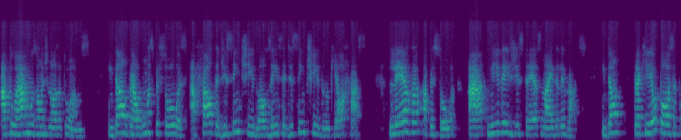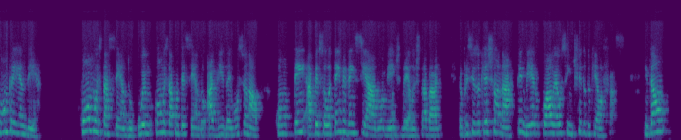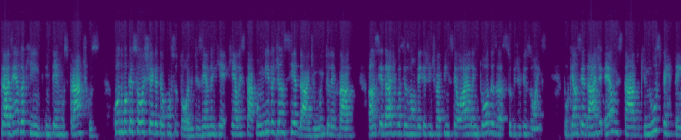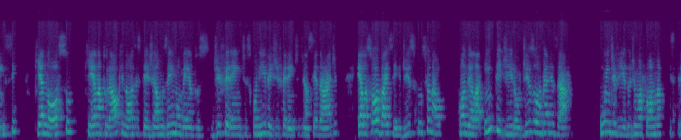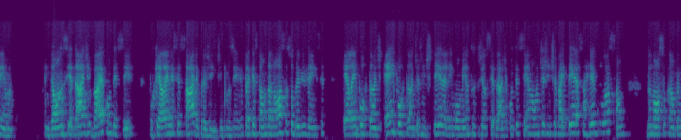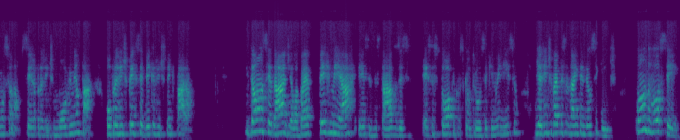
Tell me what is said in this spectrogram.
atuarmos onde nós atuamos. Então, para algumas pessoas, a falta de sentido, a ausência de sentido no que ela faz, leva a pessoa a níveis de estresse mais elevados. Então, para que eu possa compreender como está sendo, como está acontecendo a vida emocional como tem, a pessoa tem vivenciado o ambiente dela de trabalho, eu preciso questionar primeiro qual é o sentido do que ela faz. Então, trazendo aqui em, termos práticos, quando uma pessoa chega até o consultório dizendo que, que ela está com um nível de ansiedade muito elevado, a ansiedade vocês vão ver que a gente vai pincelar ela em todas as subdivisões, porque a ansiedade é um estado que nos pertence, que é nosso, que é natural que nós estejamos em momentos diferentes, com níveis diferentes de ansiedade, ela só vai ser disfuncional quando ela impedir ou desorganizar o indivíduo de uma forma extrema. Então, a ansiedade vai acontecer porque ela é necessária para a gente, inclusive para a questão da nossa sobrevivência, ela é importante. É importante a gente ter ali momentos de ansiedade acontecendo, onde a gente vai ter essa regulação do nosso campo emocional, seja para a gente movimentar ou para a gente perceber que a gente tem que parar. Então, a ansiedade, ela vai permear esses estados, esses esses tópicos que eu trouxe aqui no início, e a gente vai precisar entender o seguinte: quando você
